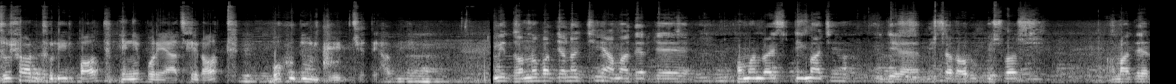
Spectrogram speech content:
ধূসর ধুলির পথ ভেঙে পড়ে আছে রথ, বহুদূর দূর যেতে হবে। আমি ধন্যবাদ জানাচ্ছি। আমাদের যে হিউম্যান রাইটস টিম আছে, যে মিস্টার অরূপ বিশ্বাস আমাদের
